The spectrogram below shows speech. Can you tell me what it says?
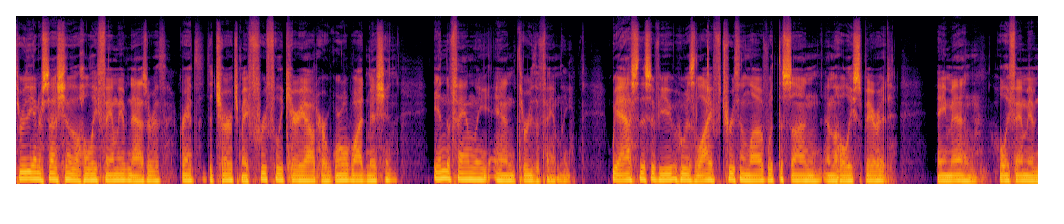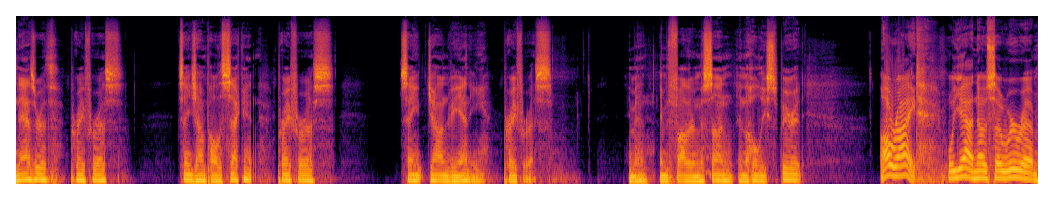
Through the intercession of the Holy Family of Nazareth, grant that the Church may fruitfully carry out her worldwide mission in the family and through the family. We ask this of you, who is life, truth, and love, with the Son and the Holy Spirit. Amen. Holy Family of Nazareth, pray for us. St. John Paul II, pray for us. St. John Vianney, pray for us. Amen. In the the Father, and the Son, and the Holy Spirit. All right. Well, yeah, no. So we're. Um,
